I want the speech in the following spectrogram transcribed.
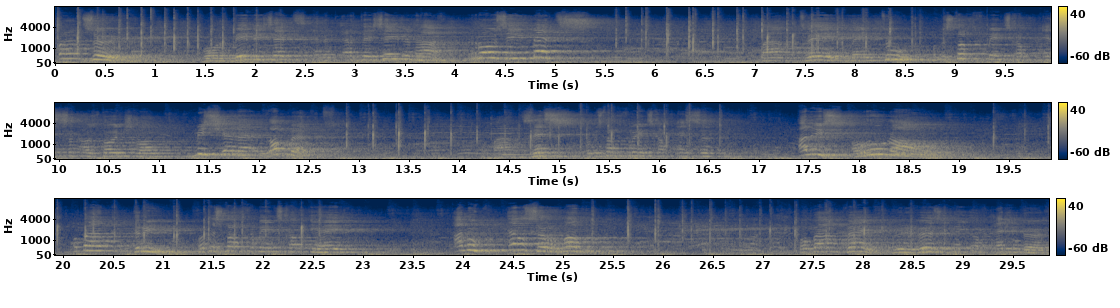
Baan 7 voor de BBZ en het RTC Den Haag, Rosie Metz. Baan 2, lijn 2 van de stadsgemeenschap Essen uit Duitsland, Michelle Lambert. Baan 6 voor de stadsgemeenschap Essen, Alice Roenau. Baan 3 voor de stadsgemeenschap die heet Anouk Elserman. Op baan 5 University of Edinburgh,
